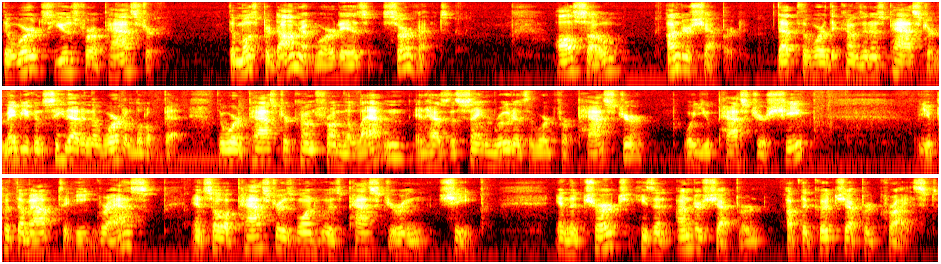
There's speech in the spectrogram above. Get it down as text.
the words used for a pastor, the most predominant word is servant. Also, under shepherd. That's the word that comes in as pastor. Maybe you can see that in the word a little bit. The word pastor comes from the Latin. It has the same root as the word for pasture, where you pasture sheep. You put them out to eat grass. And so a pastor is one who is pasturing sheep. In the church, he's an under shepherd of the good shepherd Christ.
